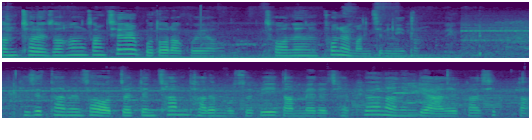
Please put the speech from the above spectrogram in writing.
전철에서 항상 책을 보더라고요. 저는 폰을 만집니다. 비슷하면서 어쩔 땐 참 다른 모습이 남매를 잘 표현하는 게 아닐까 싶다.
